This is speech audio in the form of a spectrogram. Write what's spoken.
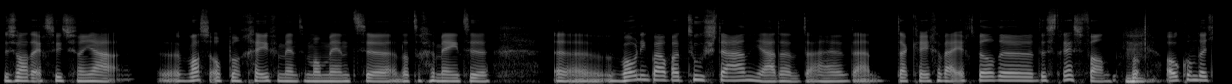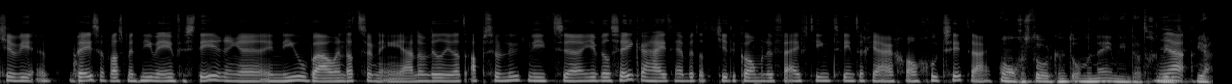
Dus we hadden echt zoiets van, ja, was op een gegeven moment een moment dat de gemeente uh, woningbouw wou toestaan. Ja, daar, daar, daar, daar, kregen wij echt wel de, de stress van. Hmm. Ook omdat je weer bezig was met nieuwe investeringen in nieuwbouw en dat soort dingen. Ja, dan wil je dat absoluut niet. Uh, je wil zekerheid hebben dat je de komende 15, 20 jaar gewoon goed zit daar. Ongestoord kunt ondernemen in dat gebied. Ja. ja.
